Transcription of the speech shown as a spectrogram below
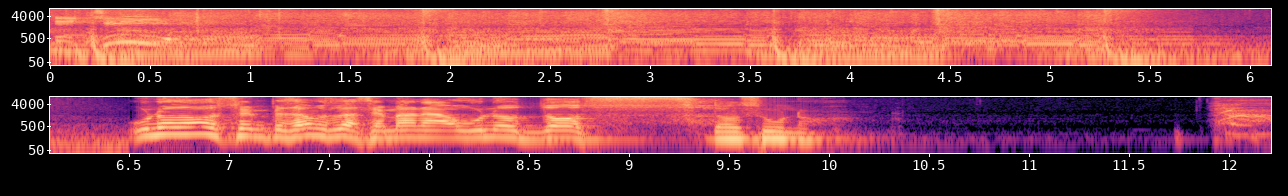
¡Que chille! Uno, dos, empezamos la semana 1-2. 2-1.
